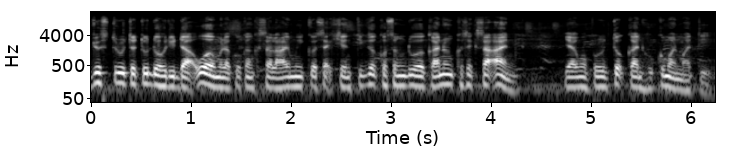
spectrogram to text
Justru tertuduh didakwa melakukan kesalahan mengikut Seksyen 302 Kanun Keseksaan yang memperuntukkan hukuman mati.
